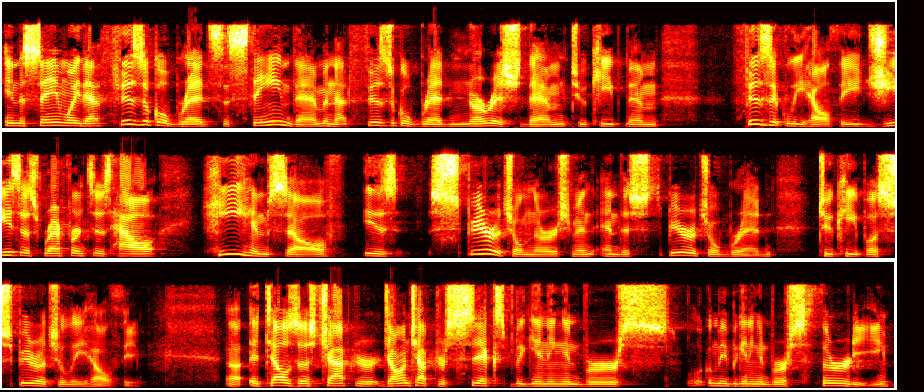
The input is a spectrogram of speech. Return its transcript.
in the same way that physical bread sustained them and that physical bread nourished them to keep them physically healthy. Jesus references how he himself is spiritual nourishment and the spiritual bread to keep us spiritually healthy. Uh, it tells us chapter John chapter 6 beginning in verse look at me beginning in verse 30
